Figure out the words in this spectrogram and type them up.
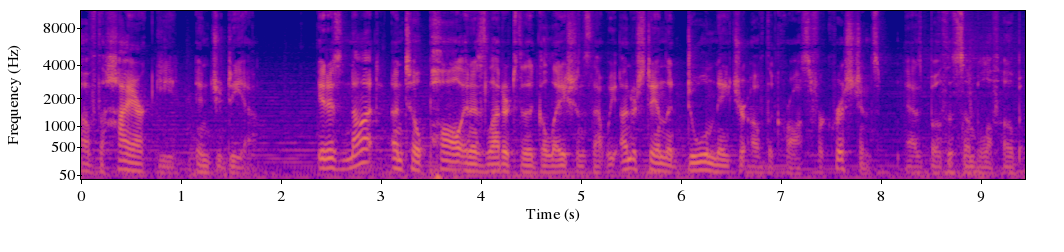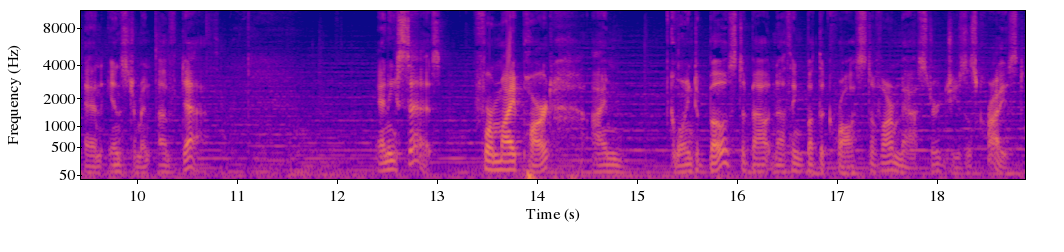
of the hierarchy in Judea. It is not until Paul, in his letter to the Galatians, that we understand the dual nature of the cross for Christians, as both a symbol of hope and instrument of death. And he says, for my part, I'm going to boast about nothing but the cross of our Master, Jesus Christ.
